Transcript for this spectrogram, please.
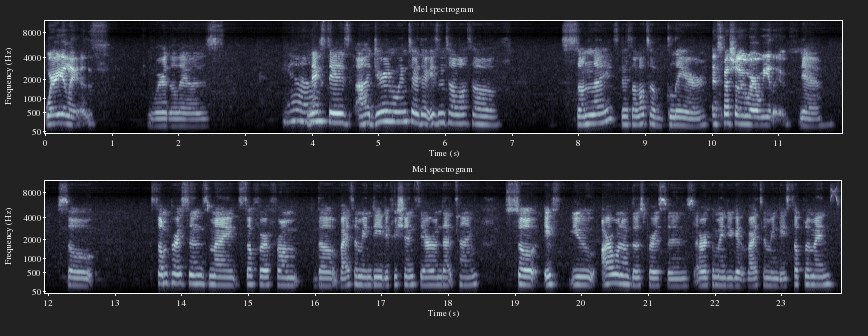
Wear your layers. Wear the layers. Yeah. Next is uh, during winter there isn't a lot of sunlight. There's a lot of glare. especially where we live. Yeah. So some persons might suffer from the vitamin D deficiency around that time. So if you are one of those persons, I recommend you get vitamin D supplements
